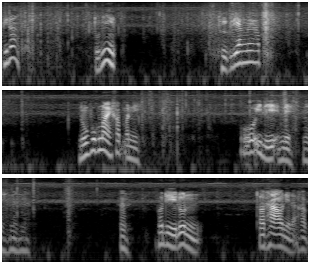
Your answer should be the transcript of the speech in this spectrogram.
พี่น้อง ตัวนี้ถึกเลี้ยงเลยครับ หนูพวกน้อยครับอันนี้ โอ้อีหลีนี่นี่นั่นนั่นพอดีรุ่นเท่าๆนี่แหละครับ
